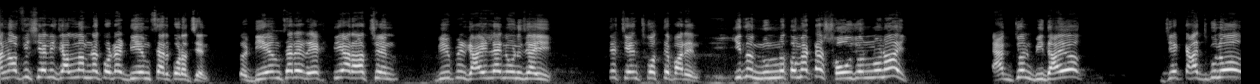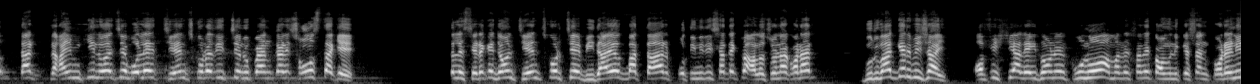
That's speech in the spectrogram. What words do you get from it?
আনঅফিসিয়ালি জানলাম না কোটা ডিএম স্যার করেছেন। তো ডিএম স্যারের এখতিয়ার আছেন বিউপির গাইডলাইন অনুযায়ী যে চেঞ্জ করতে পারেন। কিন্তু ন্যূনতম একটা সৌজন্য নয়। একজন বিধায়ক যে কাজগুলো তার টাইম কিল হয়েছে বলে চেঞ্জ করে দিচ্ছেন রূপায়ণকারী সংস্থাকে, তাহলে সেটাকে যখন চেঞ্জ করছে বিধায়ক বা তার প্রতিনিধির সাথে একটু আলোচনা করার দুর্ভাগ্যের বিষয় অফিসিয়াল এই ধরনের কোনো আমাদের সাথে কমিউনিকেশন করেনি,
